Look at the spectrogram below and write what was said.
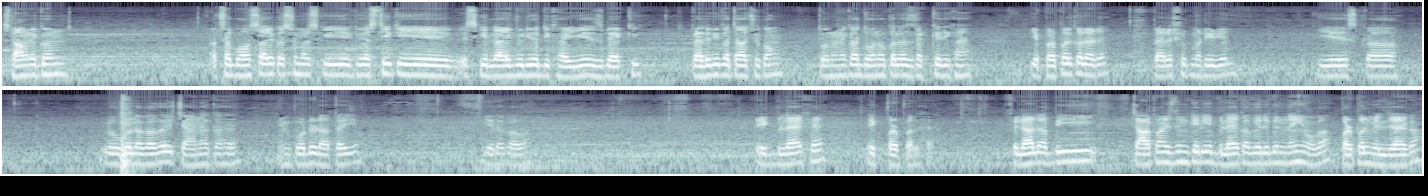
अलकुम अच्छा बहुत सारे कस्टमर्स की ये रिक्वेस्ट थी कि ये इसकी लाइव वीडियो दिखाइए इस बैग की। पहले भी बता चुका हूँ तो उन्होंने कहा दोनों कलर्स रख के दिखाएँ। ये पर्पल कलर है पैराशूट मटेरियल ये इसका लोगो लगा हुआ है चाइना का है इम्पोर्टेड आता है ये। ये लगा हुआ। एक ब्लैक है, एक पर्पल है। फ़िलहाल अभी चार पाँच दिन के लिए ब्लैक अवेलेबल नहीं होगा पर्पल मिल जाएगा।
